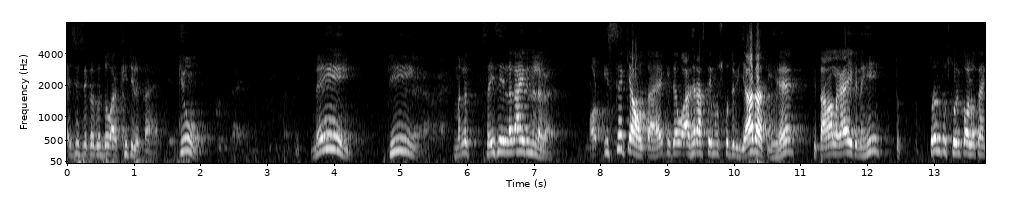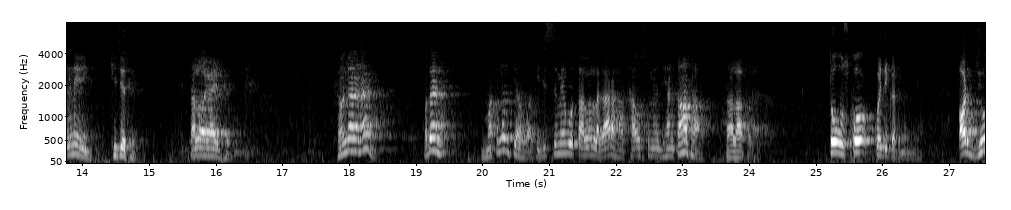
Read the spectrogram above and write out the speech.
ऐसे ऐसे करके दो बार खींच लेता है। क्यों? नहीं, कि मतलब सही सही लगा है कि नहीं लगा है? और इससे क्या होता है कि जब आधे रास्ते में उसको जब याद आती है कि ताला लगाए कि नहीं तो तुरंत उसको रिकॉल होता है कि नहीं नहीं, खींचे थे। ताला लगाए थे। समझ आ रहा ना? होता है ना? मतलब क्या हुआ कि जिस समय वो ताला लगा रहा था, उस समय ध्यान कहाँ था? ताला पर। तो उसको कोई दिक्कत नहीं है। और जो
